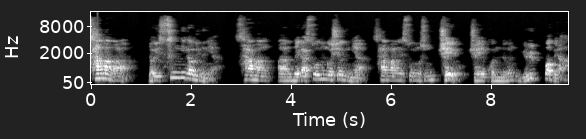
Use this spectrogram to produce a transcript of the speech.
사망아, 너희 승리가 어디 있느냐? 사망, 아, 내가 쏘는 것이었느냐? 사망에 쏘는 것은 죄요. 죄의 권능은 율법이라.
